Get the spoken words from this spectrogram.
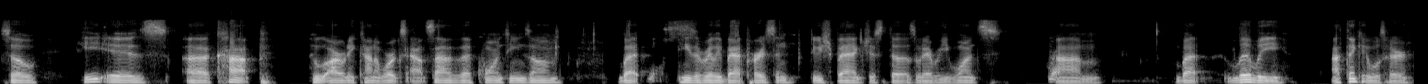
So he is a cop who already kind of works outside of the quarantine zone, but yes. he's a really bad person. Douchebag just does whatever he wants. Right. Um, but Lily, I think it was her,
